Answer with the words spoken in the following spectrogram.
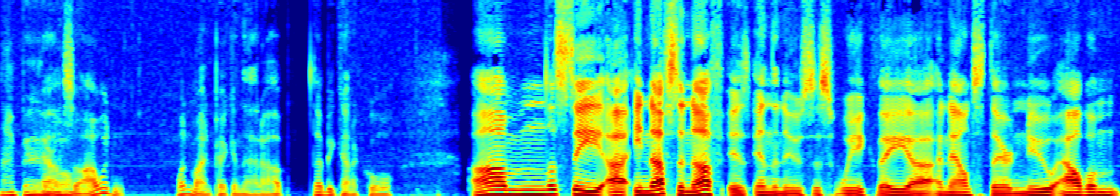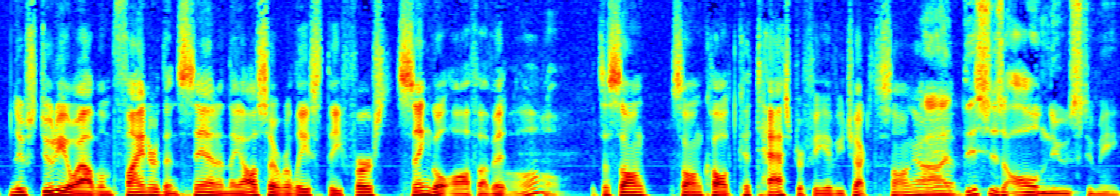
Not bad at yeah, all. so I wouldn't wouldn't mind picking that up. That'd be kind of cool. Um, let's see. Uh, Enuff Z'Nuff is in the news this week. They uh, announced their new album, new studio album, Finer Than Sin, and they also released the first single off of it. oh, It's a song song called Catastrophe. Have you checked the song out uh, yet? this is all news to me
